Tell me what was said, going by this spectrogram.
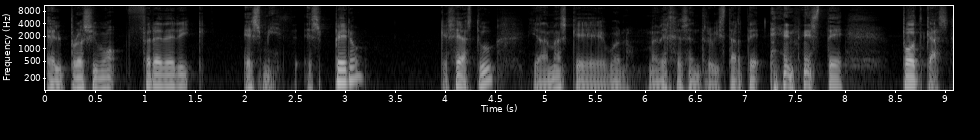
el próximo Frederick Smith. Espero que seas tú y además que, bueno, me dejes entrevistarte en este podcast.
